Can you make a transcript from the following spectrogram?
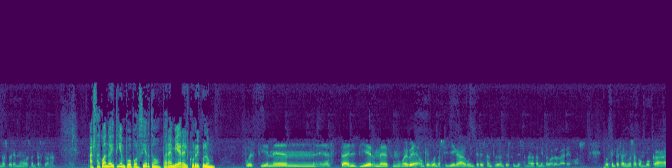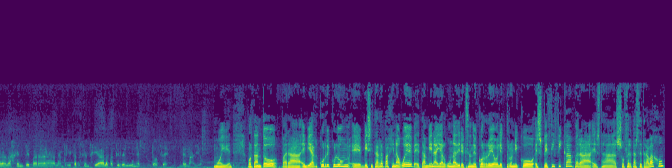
Nos veremos en persona. ¿Hasta cuándo hay tiempo, por cierto, para enviar el currículum? Pues tienen hasta el viernes 9, aunque bueno, si llega algo interesante durante el fin de semana también lo valoraremos, porque empezaremos a convocar a la gente para la entrevista presencial a partir del lunes 12 de mayo. Muy bien. Por tanto, para enviar currículum, eh, visitar la página web, eh, ¿también hay alguna dirección de correo electrónico específica para estas ofertas de trabajo?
